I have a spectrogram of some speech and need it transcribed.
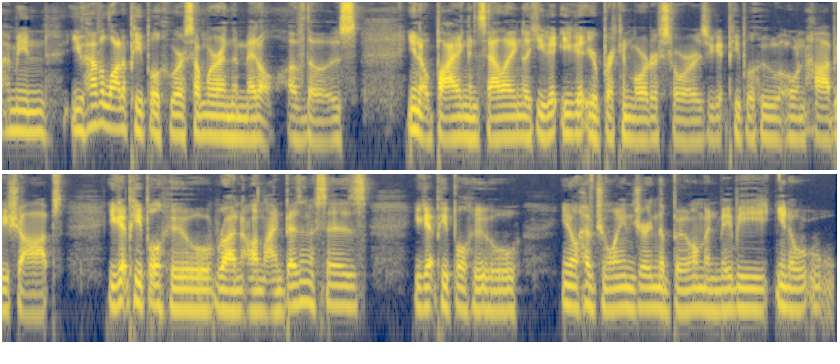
I mean, you have a lot of people who are somewhere in the middle of those, you know, buying and selling. Like you get you get your brick and mortar stores, you get people who own hobby shops, you get people who run online businesses, you get people who you know have joined during the boom and maybe you know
